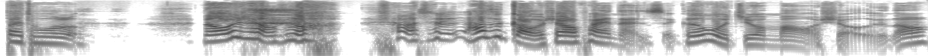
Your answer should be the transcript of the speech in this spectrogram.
拜托了。然后我想说他是他是搞笑派男生，可是我觉得蛮好笑的。然后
